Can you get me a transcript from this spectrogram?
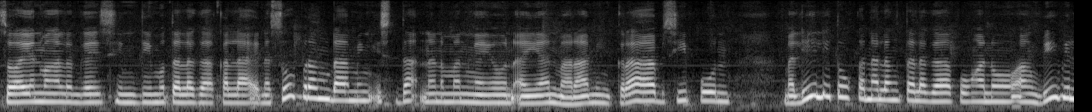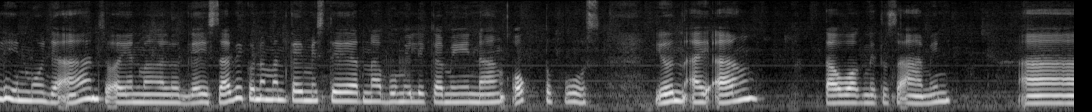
So ayan mga lord guys, hindi mo talaga akalain na sobrang daming isda na naman ngayon. Ayan, maraming crab, sipon. Malilito ka na lang talaga kung ano ang bibilhin mo dyan. So ayan mga lord guys, sabi ko naman kay mister na bumili kami ng octopus. Yun ay ang tawag nito sa amin ah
